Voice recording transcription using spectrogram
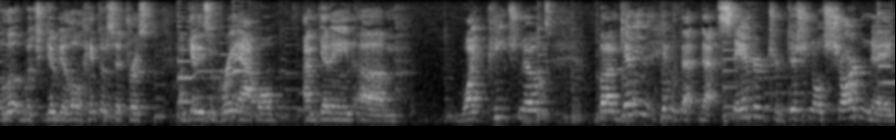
a little, which gives me a little hint of citrus. I'm getting some green apple. I'm getting um, white peach notes, but I'm getting hit with that, that standard traditional Chardonnay,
